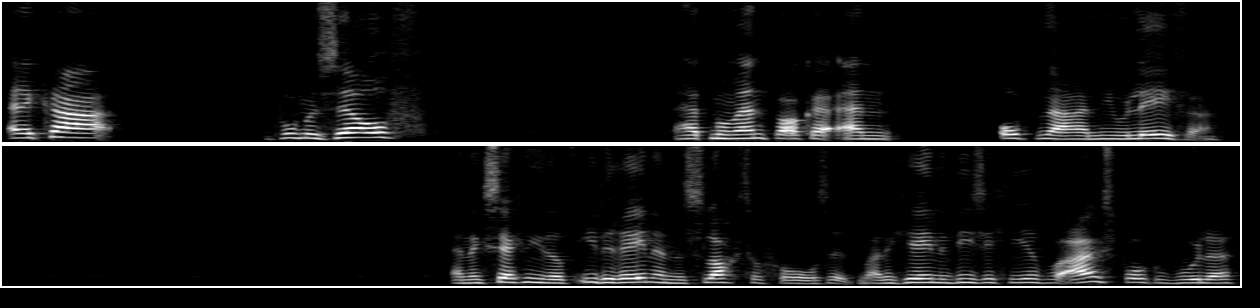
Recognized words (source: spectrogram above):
En ik ga voor mezelf het moment pakken en op naar een nieuw leven. En ik zeg niet dat iedereen in de slachtofferrol zit, maar degenen die zich hiervoor aangesproken voelen,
